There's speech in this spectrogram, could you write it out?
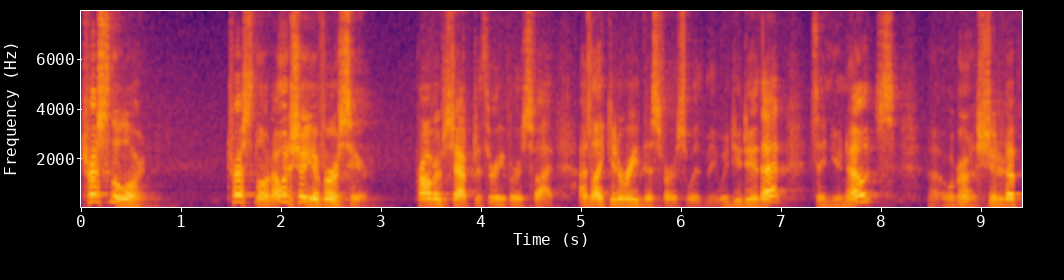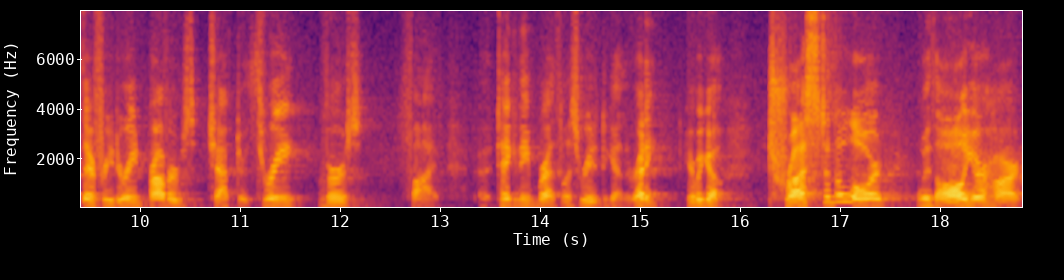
Trust the Lord. Trust the Lord. I want to show you a verse here. Proverbs chapter 3, verse 5. I'd like you to read this verse with me. Would you do that? It's in your notes. Uh, we're going to shoot it up there for you to read. Proverbs chapter 3, verse 5. Uh, take a deep breath. Let's read it together. Ready? Here we go. Trust in the Lord with all your heart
